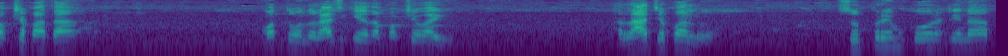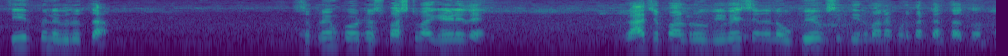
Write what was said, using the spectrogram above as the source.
ಪಕ್ಷಪಾತ ಮತ್ತು ಒಂದು ರಾಜಕೀಯದ ಪಕ್ಷವಾಗಿ ರಾಜ್ಯಪಾಲರು ಸುಪ್ರೀಂ ಕೋರ್ಟಿನ ತೀರ್ಪಿನ ವಿರುದ್ಧ ಸುಪ್ರೀಂ ಕೋರ್ಟ್ ಸ್ಪಷ್ಟವಾಗಿ ಹೇಳಿದೆ. ರಾಜ್ಯಪಾಲರು ವಿವೇಚನೆಯನ್ನು ಉಪಯೋಗಿಸಿ ತೀರ್ಮಾನ ಕೊಡ್ತಕ್ಕಂಥದ್ದು ಅಂತ.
